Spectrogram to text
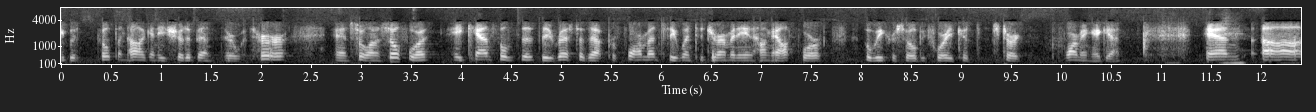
He was in Copenhagen. He should have been there with her, and so on and so forth. He canceled the, the rest of that performance. He went to Germany and hung out for a week or so before he could start performing again. And uh,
